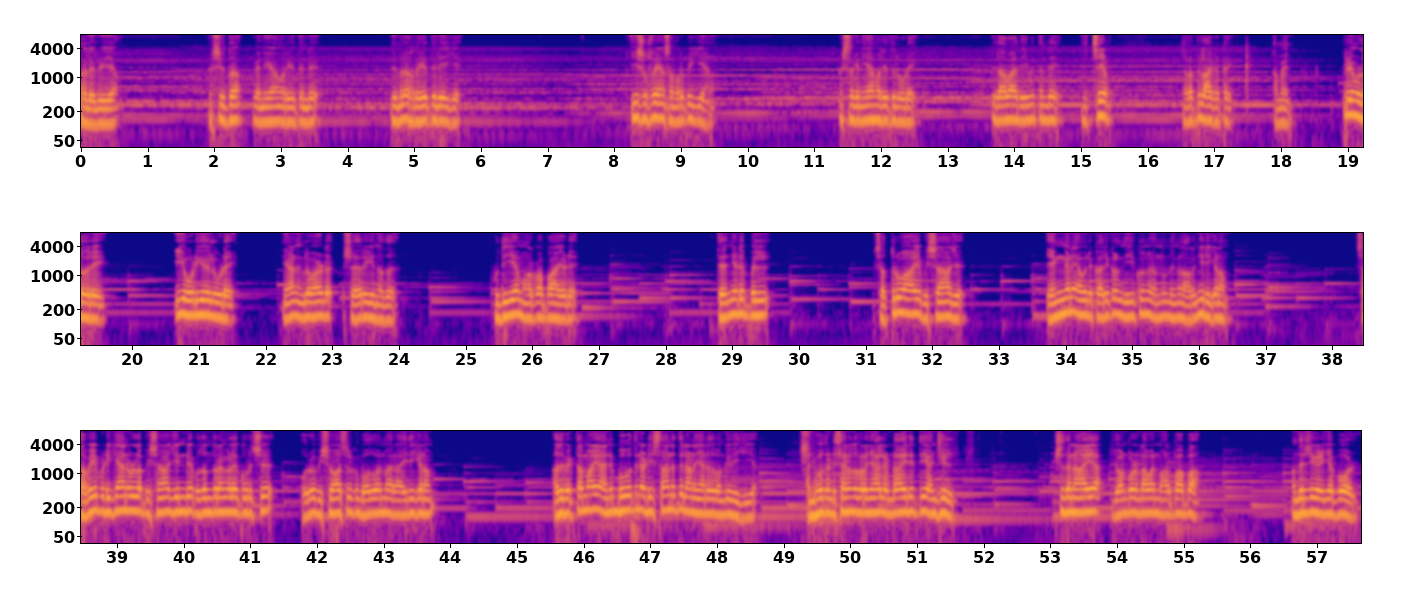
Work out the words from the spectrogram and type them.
ഹലലുയ വിശുദ്ധ കനികാമറിയത്തിന്റെ വിമല ഹൃദയത്തിലേക്ക് ഈ ശുശ്ര ഞാൻ സമർപ്പിക്കുകയാണ്. വിശുദ്ധ കനികാമറിയത്തിലൂടെ പിതാവായ ദൈവത്തിന്റെ നിശ്ചയം നടപ്പിലാകട്ടെ. അമേൻ പ്രിയമുള്ളവരെ ഈ ഓഡിയോയിലൂടെ ഞാൻ നിങ്ങളുമായിട്ട് ഷെയർ ചെയ്യുന്നത് പുതിയ മാർപ്പാപ്പായുടെ തിരഞ്ഞെടുപ്പിൽ ശത്രുവായ പിശാജ് എങ്ങനെ അവന്റെ കരുക്കൾ നീക്കുന്നു എന്ന് നിങ്ങൾ അറിഞ്ഞിരിക്കണം. സഭയെ പിടിക്കാനുള്ള പിശാജിന്റെ കുതന്ത്രങ്ങളെക്കുറിച്ച് ഓരോ വിശ്വാസികൾക്കും ബോധവാന്മാരായിരിക്കണം. അത് വ്യക്തമായ അനുഭവത്തിന്റെ അടിസ്ഥാനത്തിലാണ് ഞാനത് പങ്കുവയ്ക്കുക. അനുഭവത്തിന്റെ അടിസ്ഥാനം എന്ന് പറഞ്ഞാൽ രണ്ടായിരത്തി അഞ്ചിൽ വിശുദ്ധനായ ജോൺ ബോൾ ഉണ്ടാവാൻ മാർപ്പാപ്പ അന്തരിച്ചു കഴിഞ്ഞപ്പോൾ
